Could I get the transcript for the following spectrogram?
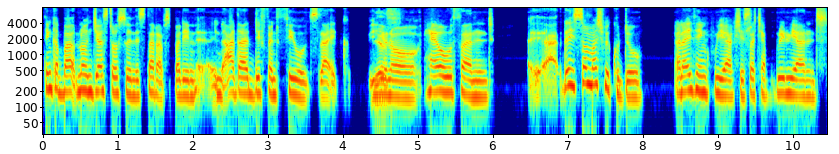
think about not just also in the startups, but in in other different fields like yes. you know health and uh, there's so much we could do. And I think we are actually such a brilliant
